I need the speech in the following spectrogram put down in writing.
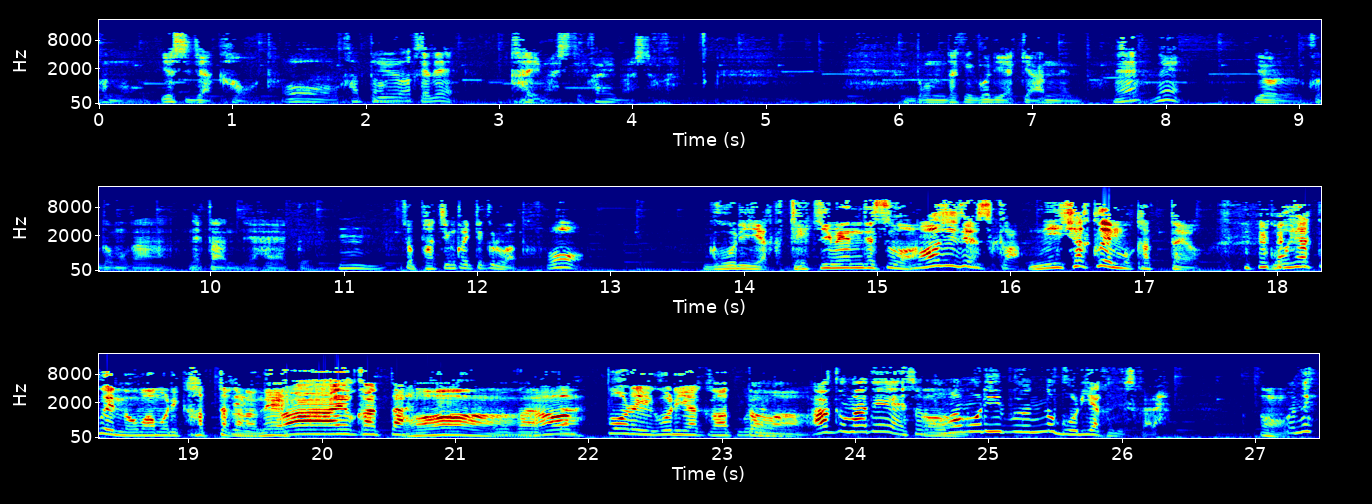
あの、よし、じゃあ買おうう。おう、買ったと。いうわけで、買いまして。買いましたか。どんだけご利益あんねんと。ね。ね。夜、子供が寝たんで早く。うん。ちょ、パチンコ行ってくるわと。おう。ご利益、てきめんですわ。マジですか200円も買ったよ。500円のお守り買ったからね。ああ、よかった。ああ、やっぱりご利益あったわ。あくまで、そのお守り分のご利益ですから。うん。ね。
